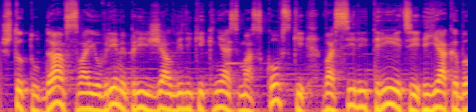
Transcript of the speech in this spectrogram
что туда в свое время приезжал великий князь московский Василий III. И якобы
